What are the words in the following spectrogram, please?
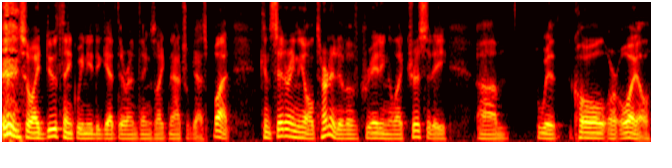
so I do think we need to get there on things like natural gas. But considering the alternative of creating electricity um, with coal or oil,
